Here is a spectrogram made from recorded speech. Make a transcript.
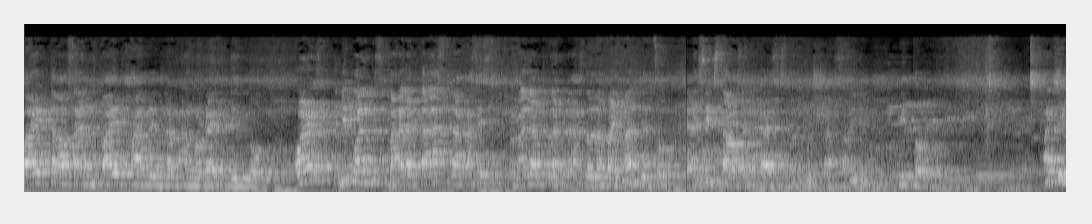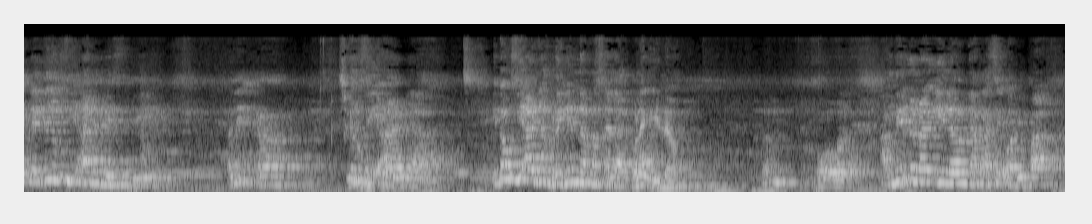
5,500 lang ang rent dito. Or, hindi ko alam, baka nagtaas na kasi ang alam ko nagtaas daw na 500. So, 6,000 pesos na po siya sa inyo. Dito. At syempre, ito yung CR ni Miss D. Alin ka. Ito yung CR niya. Itong CR niya, bringin naman sa lahat. Walang ilaw? Oo. Ang dito naman ilaw niya kasi, o di ba,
